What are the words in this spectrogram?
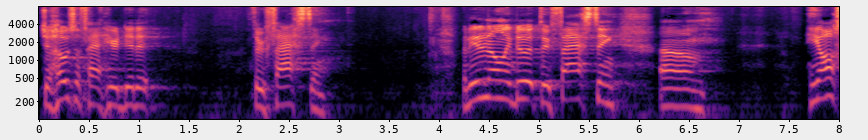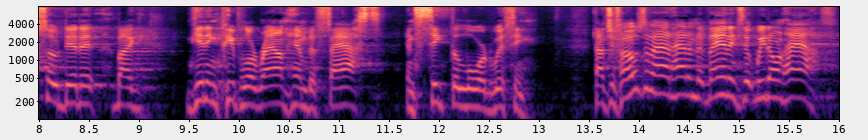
Jehoshaphat here did it through fasting. But he didn't only do it through fasting, um, he also did it by getting people around him to fast and seek the Lord with him. Now, Jehoshaphat had an advantage that we don't have.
